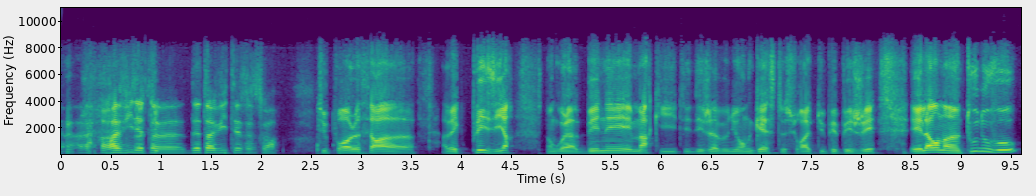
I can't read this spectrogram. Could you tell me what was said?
ravi d'être euh, d'être invité ce soir. Tu pourras le faire euh, avec plaisir. Donc voilà, Béné et Marc qui étaient déjà venus en guest sur Actu PPG. Et là, on a un tout nouveau,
